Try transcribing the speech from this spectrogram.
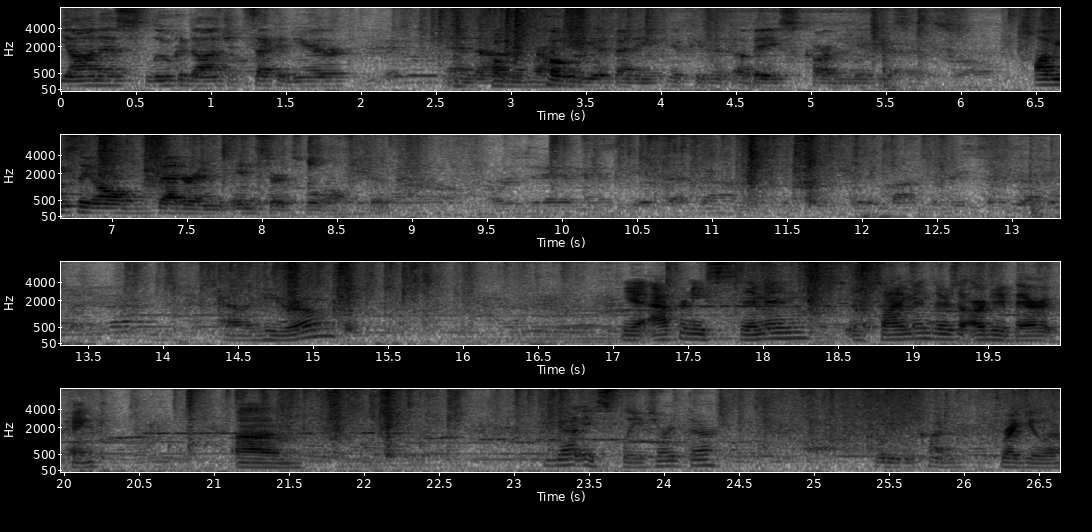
Giannis, Luka Doncic second year, and uh, Kobe Kobe, if any, if he's a base card in the 86. Obviously, all veteran inserts will all ship. Tyler Herro. Yeah, Anthony Simmons or Simon. There's RJ Barrett pink. Um, you got any sleeves right there? What do you kind of Regular,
